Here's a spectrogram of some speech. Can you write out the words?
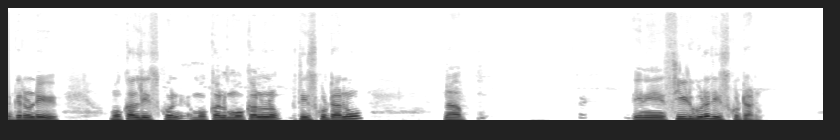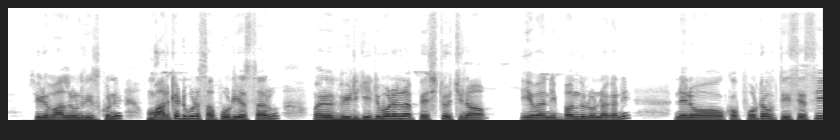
దగ్గర నుండి మొక్కలు తీసుకొని మొక్కలు మొక్కలను తీసుకుంటాను. నా దీని సీడ్ కూడా తీసుకుంటాను. సీడ్ వాళ్ళ నుండి తీసుకొని మార్కెట్ కూడా సపోర్ట్ చేస్తారు. మరి వీటికి ఎటువంటి పెస్ట్ వచ్చినా ఏమైనా ఇబ్బందులు ఉన్నా కానీ నేను ఒక ఫోటో తీసేసి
